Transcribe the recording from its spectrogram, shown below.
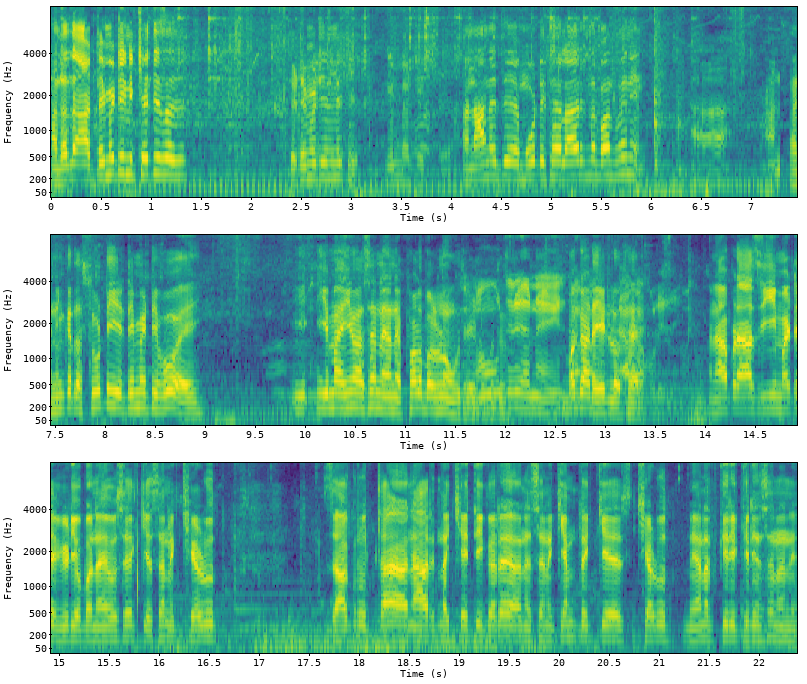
અને દાદા આ ટમેટીની ખેતી છે? તે ટમેટી નથી અને આને તે મોટી થયેલા આ રીતના બાંધવાની ને? હા. અને કદાચ સૂટી ટમેટી હોય એમાં એમાં છે ને અને ફળબળ ન ઉતરે એટલું બધું. બગાડે એટલો થાય. અને આપણે આજ એ માટે વીડિયો બનાવ્યો છે કે છે ને ખેડૂત જાગૃત થાય અને આ રીતના ખેતી કરે અને છે ને કેમ તો કે ખેડૂત મહેનત કરી કરીને છે ને અને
